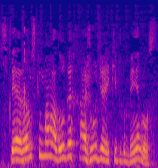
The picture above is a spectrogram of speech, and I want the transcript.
Esperamos que o Mamaluga ajude a equipe do Bengals,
